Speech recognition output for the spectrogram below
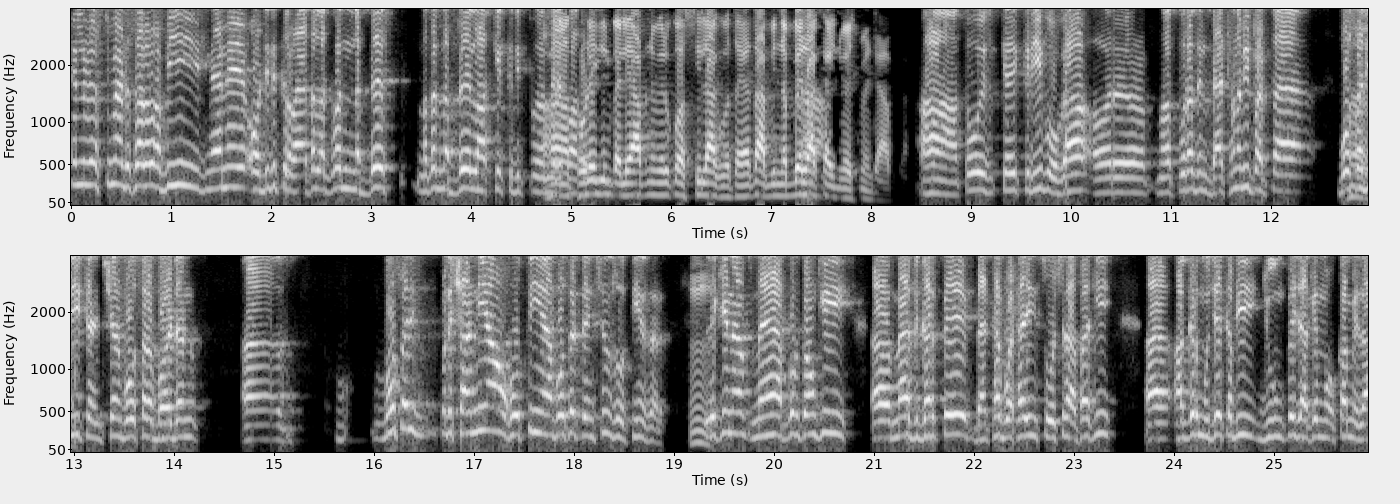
इन्वेस्टमेंट सर अभी मैंने ऑडिट करवाया था लगभग नब्बे मतलब नब्बे लाख के करीब हाँ थोड़े दिन पहले आपने मेरे को अस्सी लाख बताया था अभी नब्बे लाख हाँ। का इन्वेस्टमेंट है आपका हाँ तो इसके करीब होगा और पूरा दिन बैठना भी पड़ता है बहुत हाँ। सारी टेंशन बहुत सारा बर्डन बहुत सारी परेशानियाँ होती हैं बहुत सारी टेंशन होती हैं सर। लेकिन अब मैं आपको बताऊँ कि अ, मैं घर पे बैठा बैठा ही सोच रहा था कि अ, अगर मुझे कभी जूम पे जाके मौका मिला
